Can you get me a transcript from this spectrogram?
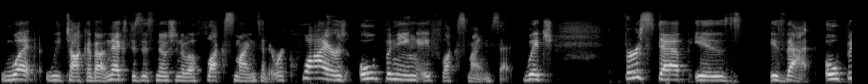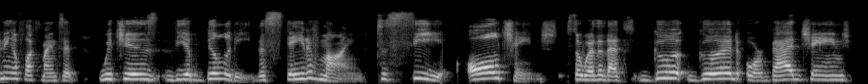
what we talk about next is this notion of a flux mindset. It requires opening a flux mindset, which first step is is that opening a flux mindset, which is the ability, the state of mind to see all change. So whether that's good, good or bad change,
